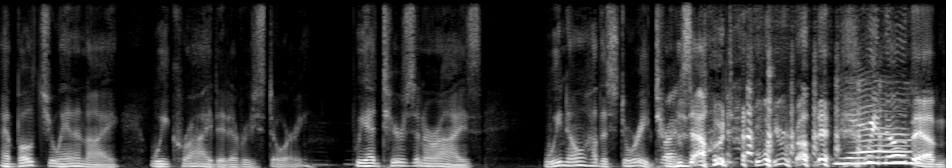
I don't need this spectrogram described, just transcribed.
And both Joanne and I, we cried at every story. Mm-hmm. We had tears in our eyes. We know how the story turns right. out. we wrote it. Yeah. We know them,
